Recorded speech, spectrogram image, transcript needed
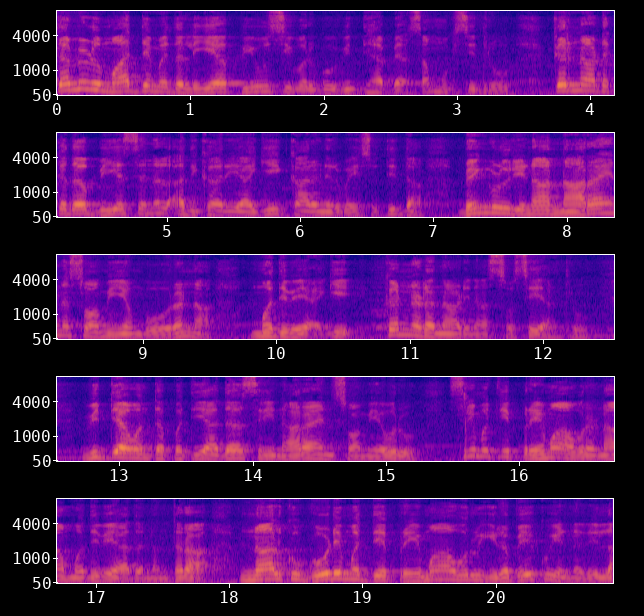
ತಮಿಳು ಮಾಧ್ಯಮದಲ್ಲಿಯೇ ಪಿಯುಸಿವರೆಗೂ ವಿದ್ಯಾಭ್ಯಾಸ ಮುಗಿಸಿದ್ರು. ಕರ್ನಾಟಕದ ಬಿಎಸ್ಎನ್ಎಲ್ ಅಧಿಕಾರಿಯಾಗಿ ಕಾರ್ಯನಿರ್ವಹಿಸುತ್ತಿದ್ದ ಬೆಂಗಳೂರಿನ ನಾರಾಯಣ ಸ್ವಾಮಿ ಎಂಬುವರನ್ನ ಮದುವೆಯಾಗಿ ಕನ್ನಡ ನಾಡಿನ ಸೊಸೆಯಾದರು. ವಿದ್ಯಾವಂತ ಪತಿಯಾದ ಶ್ರೀ ನಾರಾಯಣ ಸ್ವಾಮಿ ಅವರು ಶ್ರೀಮತಿ ಪ್ರೇಮಾ ಅವರನ್ನ ಮದುವೆಯಾದ ನಂತರ ನಾಲ್ಕು ಗೋಡೆ ಮಧ್ಯೆ ಪ್ರೇಮ ಅವರು ಇರಬೇಕು ಎನ್ನಲಿಲ್ಲ.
